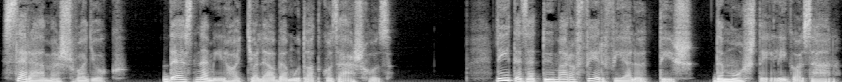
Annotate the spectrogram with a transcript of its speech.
Szerelmes vagyok, de ezt nem írhatja le a bemutatkozáshoz. Létezett ő már a férfi előtt is, de most él igazán.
